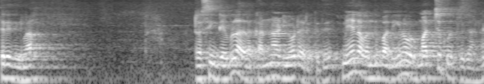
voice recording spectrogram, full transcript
தெரியுதுங்களா? ட்ரெஸ்ஸிங் டேபிள் அதில் கண்ணாடியோடு இருக்குது. மேலே வந்து பார்த்திங்கன்னா ஒரு மச்சு கொடுத்துருக்காங்க.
